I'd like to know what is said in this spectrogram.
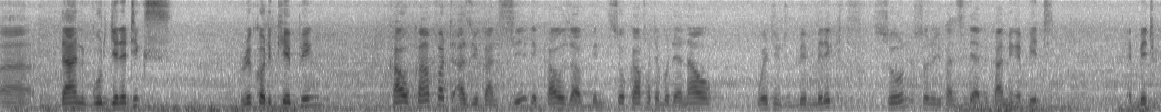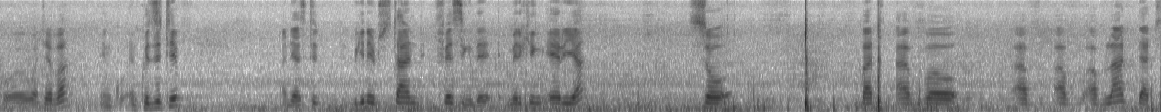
uh, done good genetics, record keeping, cow comfort. As you can see, the cows have been so comfortable. They're now waiting to be milked soon, so you can see they're becoming a bit, a bit uh, whatever, inquisitive, and they're still beginning to stand facing the milking area. So, but I've, uh, I've, I've, I've learned that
